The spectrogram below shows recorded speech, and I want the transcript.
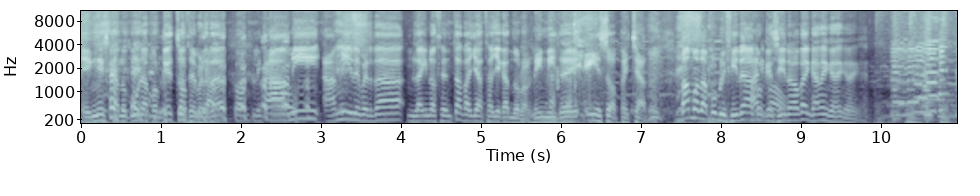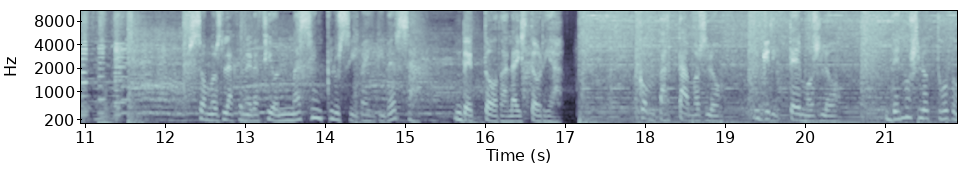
en esta locura porque esto es de verdad Complicado. a mí a mí de verdad la inocentada ya está llegando a los límites insospechados vamos a la publicidad porque si no venga venga venga, venga. Somos la generación más inclusiva y diversa de toda la historia. Compartámoslo, gritémoslo, démoslo todo,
